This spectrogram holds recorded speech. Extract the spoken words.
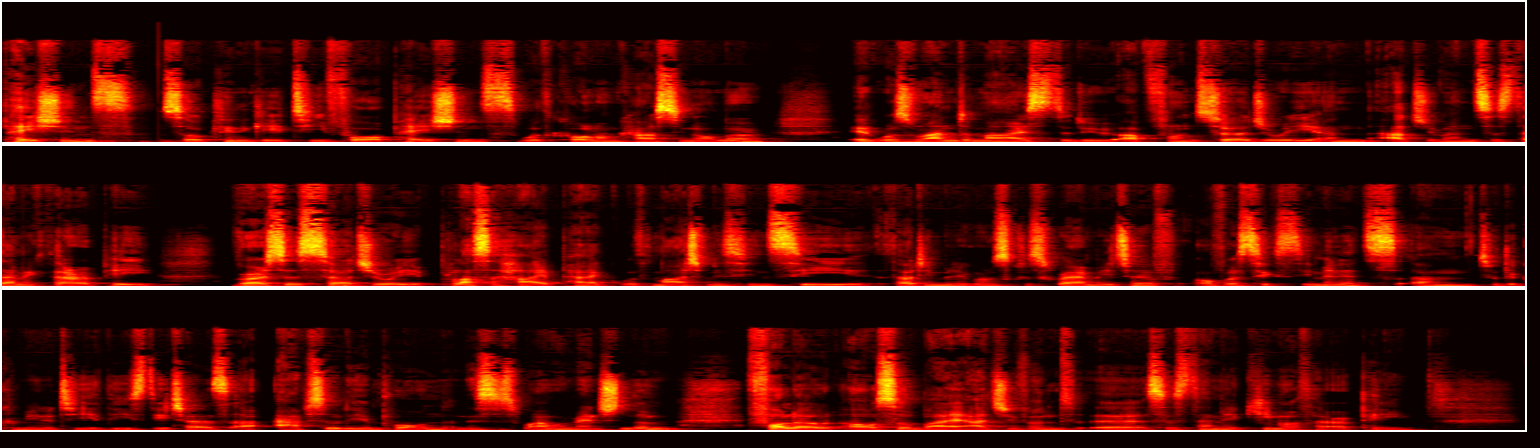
patients, so clinically T4 patients with colon carcinoma, it was randomized to do upfront surgery and adjuvant systemic therapy versus surgery plus a HIPEC with mitomycin C, 30 milligrams per square meter over 60 minutes. Um, to the community, these details are absolutely important, and this is why we mention them, followed also by adjuvant uh, systemic chemotherapy.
